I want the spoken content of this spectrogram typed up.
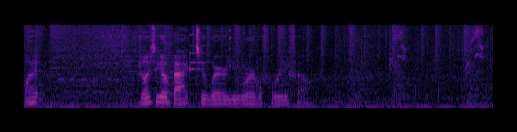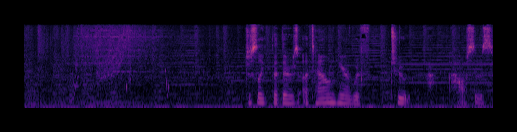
What? Would you like to go back to where you were before you fell? Just like that there's a town here with two houses.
